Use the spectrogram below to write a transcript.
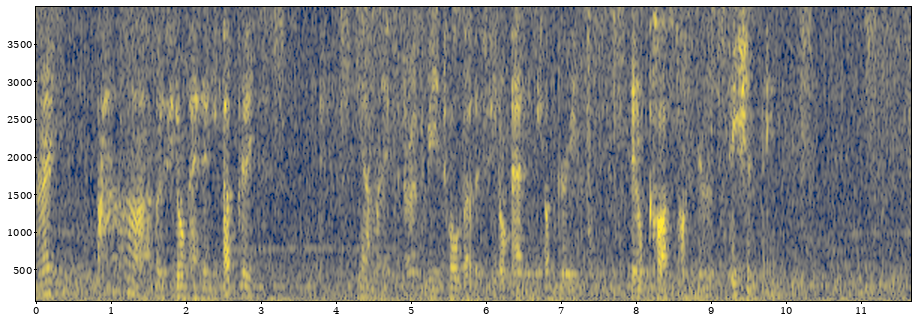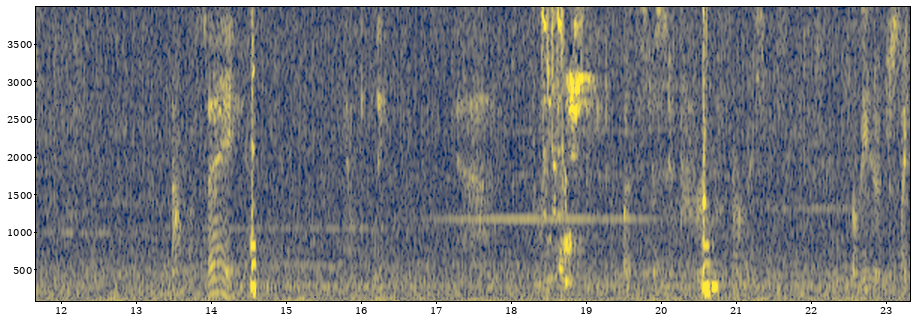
Alright. Ah, but if you don't add any upgrades, yeah, my, I was being told about this. If you don't add any upgrades, they don't cost on your station things. Namaste. Complete. Research seed. Let's just improve our research seed. So these are just like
